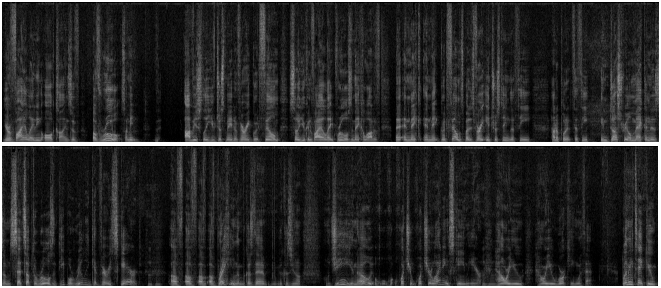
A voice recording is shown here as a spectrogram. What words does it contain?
you're violating all kinds of, of rules. I mean, th- obviously, you've just made a very good film, so you can violate rules and make a lot of and make and make good films. But it's very interesting that the how to put it that the industrial mechanism sets up the rules, and people really get very scared mm-hmm. of, of, of, of breaking them because they because you know well, gee, you know, what's your what's your lighting scheme here? Mm-hmm. How are you how are you working with that? Let me take you.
